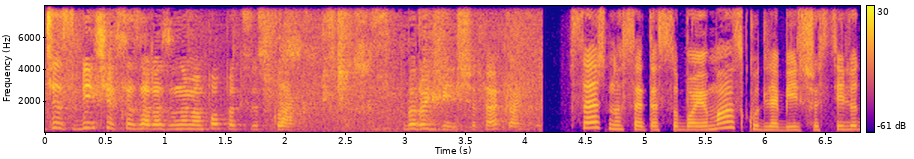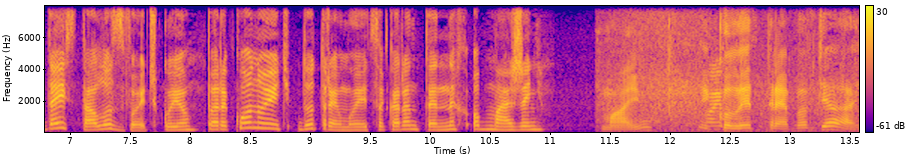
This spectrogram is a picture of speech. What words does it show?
Чи збільшився зараз за ними попит? Так. Беруть більше, так? Так. Все ж носити з собою маску для більшості людей стало звичкою. Переконують, дотримуються карантинних обмежень. Маю. І коли треба, вдягаю.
